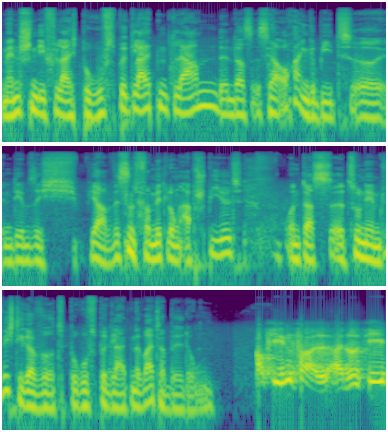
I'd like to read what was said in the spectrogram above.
Menschen, die vielleicht berufsbegleitend lernen, denn das ist ja auch ein Gebiet, äh, in dem sich ja, Wissensvermittlung abspielt und das äh, zunehmend wichtiger wird, berufsbegleitende Weiterbildung. Auf jeden Fall. Also Sie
